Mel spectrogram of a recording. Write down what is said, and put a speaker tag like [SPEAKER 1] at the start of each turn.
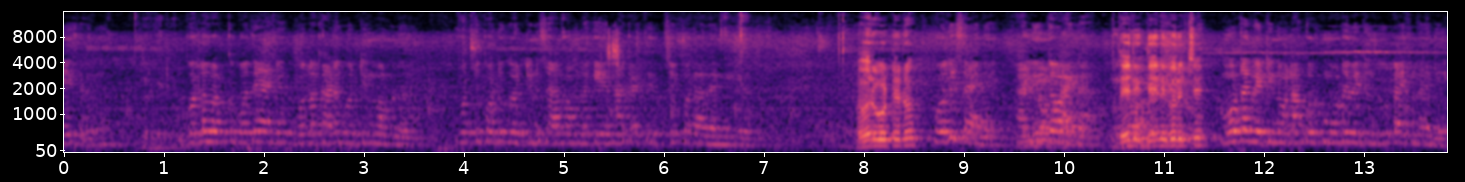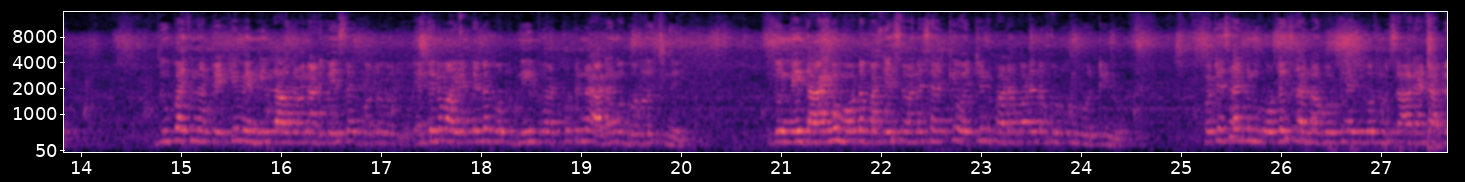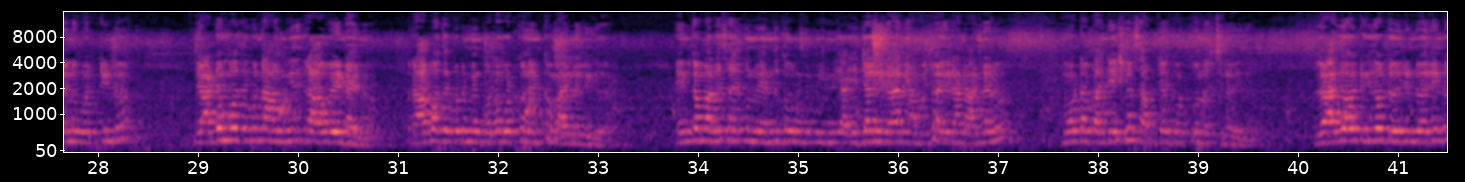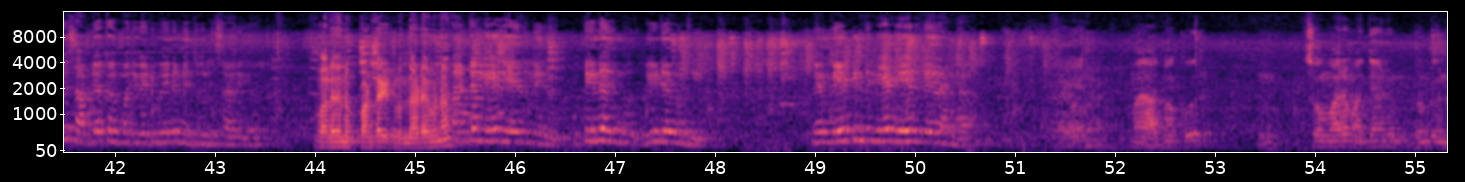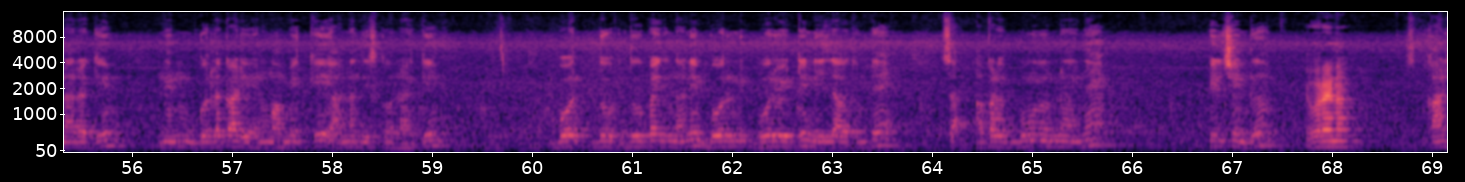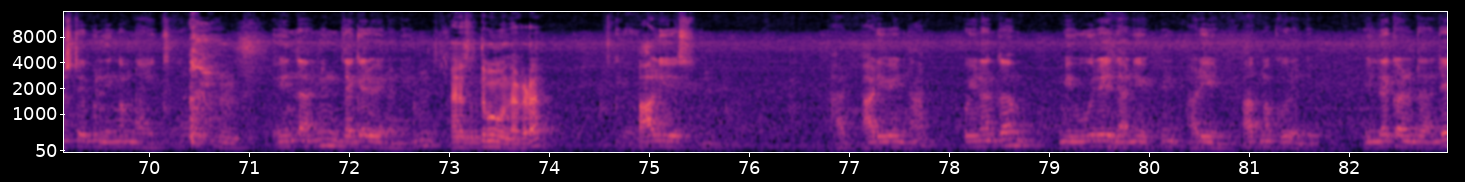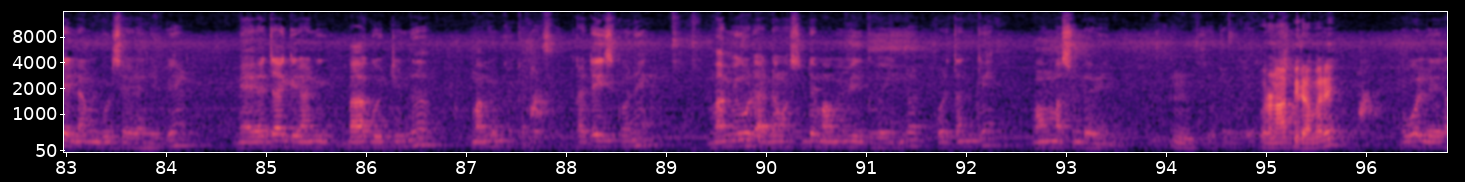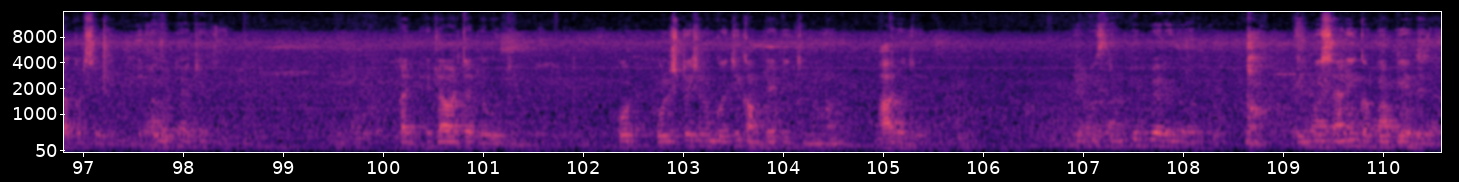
[SPEAKER 1] Case గొర్రెలు కొట్టుకుపోతే ఆయన గొర్రెల కాడ కొట్టింది మమ్మల్ని. పొట్టు పొట్టు కొట్టింది సార్ మమ్మల్ని ఏం నాకైతే చెప్పరాదండి ఇక.
[SPEAKER 2] ఎవరు కొట్టిరు
[SPEAKER 1] పోలీస్ ఆయన. లింగం ఆయన.
[SPEAKER 2] దేని దేని గురించి?
[SPEAKER 1] మూట పెట్టినావు నా కొడుకు మూట పెట్టిన దూపు అవుతుందని దూపు అవుతుందని పెట్టి మేము నీళ్ళు తాగుదామని అడిగి వేస్తే గొర్రెలు కొట్టి వెంటనే మా వెంటనే గొర్రెలు నీళ్ళు పట్టుకుంటున్నా అడంగా గొర్రెలు వచ్చినాయి. ఇక మేము దాయిన మూట బంద్ చేస్తాం అనేసరికి వచ్చిండు పడపడ నా కొడుకుని కొట్టిండు. కొట్టేసరికి నువ్వు కొట్టకు సార్ నా కొడుకుని ఎందుకు కొట్టిన సార్ అంటే అట్లనే కొట్టిండు. అడ్డం పోతే కూడా నా మీదకి రాబోయిండు ఆయన. రాబోతే కూడా మేము గొర్రెలు కొట్టుకొని వెనక మళ్ళీ ఇక. వెనక మళ్ళీసరికి నువ్వు ఎందుకు నువ్వు నీ అమ్మజాగిరా అని అన్నాడు. మూట బంద్ చేసిన సబ్జెక్ట్ కొట్టుకొని వచ్చినావు ఇక. అదొకటి ఇదొకటి వరిండు వరిండు సబ్జెక్ట్ మరి ఎటు పోయినా మేము చూడు సార్ ఇక.
[SPEAKER 2] వాళ్ళ పంట ఇట్లా ఉందా ఏమన్నా?
[SPEAKER 1] పంట లేదు ఏది లేదు. పుట్టిన వీడే ఉంది. మేము మేపింది లేదు ఏది లేదంట.
[SPEAKER 3] మా ఆత్మకూర్ సోమవారం మధ్యాహ్నం రెండున్నరకి నేను గొర్రెకాడి పోయాను మమ్మీకి అన్నం తీసుకోవడానికి బోర్ దూ దూపైతుందని బోరు బోరు పెట్టి నీళ్ళు తాగుతుంటే అక్కడ భూమి ఉన్నాయనే పిలిచిండు.
[SPEAKER 2] ఎవరైనా?
[SPEAKER 3] Constable Lingam Nayak sir. ఏందని దగ్గర పోయినా నేను.
[SPEAKER 2] ఆయన సొంత భూమి ఉంది అక్కడ?
[SPEAKER 3] పాలు చేస్తుంది ఆడి పోయినా. పోయినాక మీ ఊరేది అని చెప్పి అడిగింది ఆత్మకూర అని చెప్పి. ఇల్లు ఎక్కడ ఉంటుంది అంటే ఎల్లం గుడి సైడ్ అని చెప్పి. మీ అయోధ్యకి రాని బాగా కొట్టిండు. మమ్మీ కట్టేసుకొని మమ్మీ కూడా అడ్డం వస్తుంటే మమ్మీ మీదకి పోయిండు. కొడతానికి మమ్మీ వస్తుంటే పోయింది.
[SPEAKER 2] ఎవరైనా ఆపిరా మరి?
[SPEAKER 3] ఓ లేరు అక్కడ సైడ్ కట్- ఎట్లా పడితే అట్లా కొట్టింది పో పోలీస్ స్టేషన్కి వచ్చి కంప్లైంట్ ఇచ్చింది మనం ఆ రోజు. పిలిపిస్తాను ఇంకా పిలిపించలేదు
